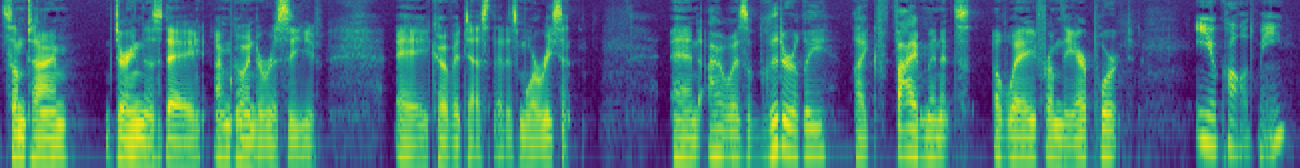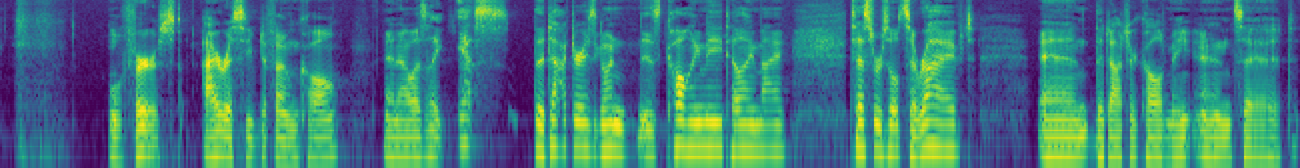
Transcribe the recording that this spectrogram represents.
sometime during this day, I'm going to receive a COVID test that is more recent. And I was literally like five minutes away from the airport. You called me. Well, first, I received a phone call and I was like, yes, the doctor is going, is calling me, telling my test results arrived. And the doctor called me and said,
